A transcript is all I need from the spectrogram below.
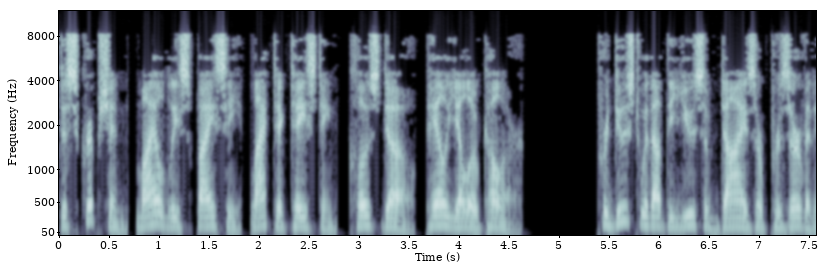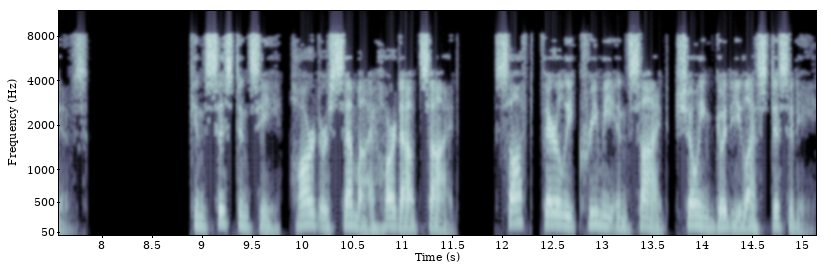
Description: mildly spicy, lactic tasting, close dough, pale yellow color. Produced without the use of dyes or preservatives. Consistency, hard or semi-hard outside. Soft, fairly creamy inside, showing good elasticity.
